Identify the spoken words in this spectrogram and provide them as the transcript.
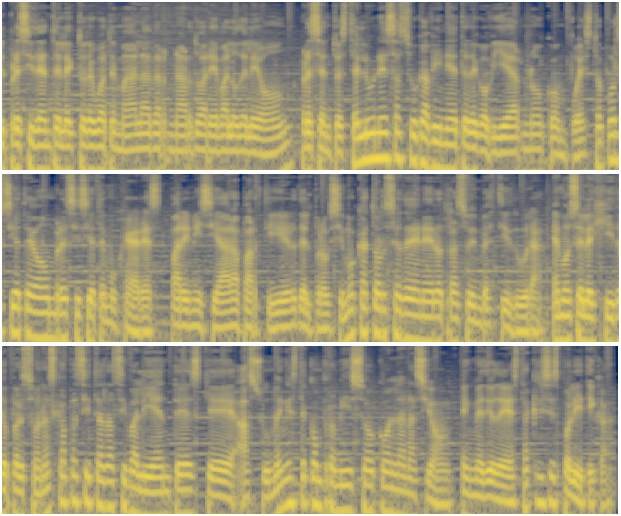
El presidente electo de Guatemala, Bernardo Arevalo de León, presentó este lunes a su gabinete de gobierno compuesto por siete hombres y siete mujeres para iniciar a partir del próximo 14 de enero tras su investidura. Hemos elegido personas capacitadas y valientes que asumen este compromiso con la nación en medio de esta crisis política,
